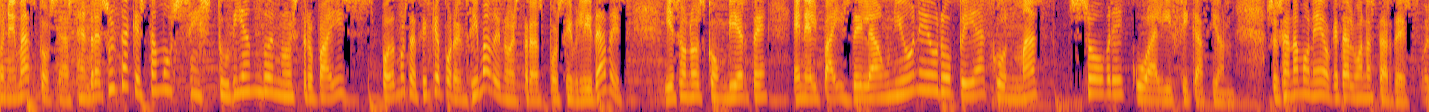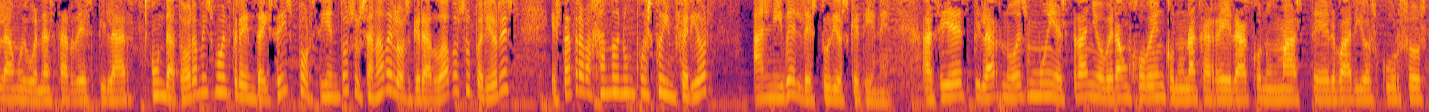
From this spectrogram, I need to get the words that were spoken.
Bueno, y más cosas. Resulta que estamos estudiando en nuestro país, podemos decir que por encima de nuestras posibilidades. Y eso nos convierte en el país de la Unión Europea con más sobrecualificación. Susana Moneo, ¿qué tal? Buenas tardes. Hola, muy buenas tardes, Pilar. Un dato, ahora mismo el 36%, Susana, de los graduados superiores está trabajando en un puesto inferior al nivel de estudios que tiene. Así es, Pilar, no es muy extraño ver a un joven con una carrera, con un máster, varios cursos,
